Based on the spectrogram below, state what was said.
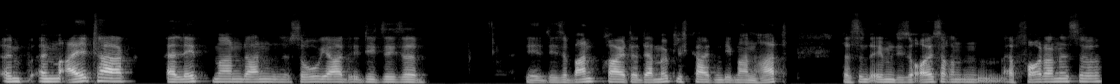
im, im Alltag erlebt man dann so, ja, die, die, diese, die, diese Bandbreite der Möglichkeiten, die man hat. Das sind eben diese äußeren Erfordernisse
